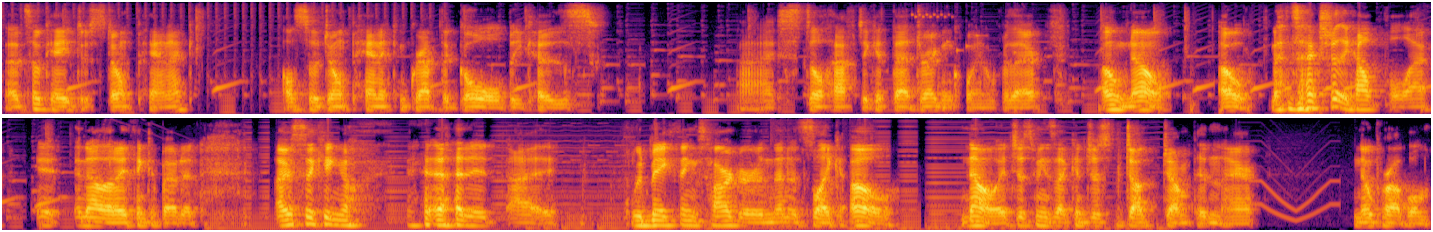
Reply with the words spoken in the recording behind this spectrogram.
That's okay, just don't panic. Also, don't panic and grab the goal, because I still have to get that dragon coin over there. Oh, no. Oh, that's actually helpful, I, it, now that I think about it. I was thinking that it uh, would make things harder, and then it's like, oh, no, it just means I can just duck jump in there. No problem.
